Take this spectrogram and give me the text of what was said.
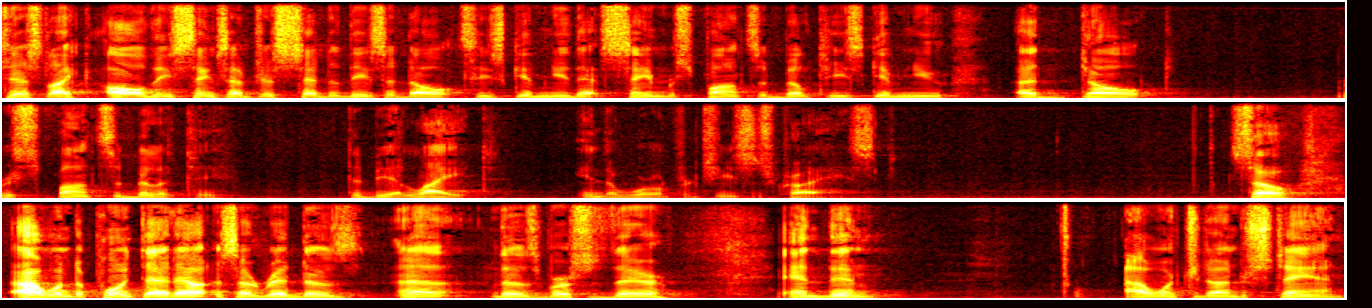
just like all these things I've just said to these adults, He's given you that same responsibility. He's given you adult responsibility to be a light in the world for Jesus Christ. So I wanted to point that out as I read those, uh, those verses there. And then I want you to understand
